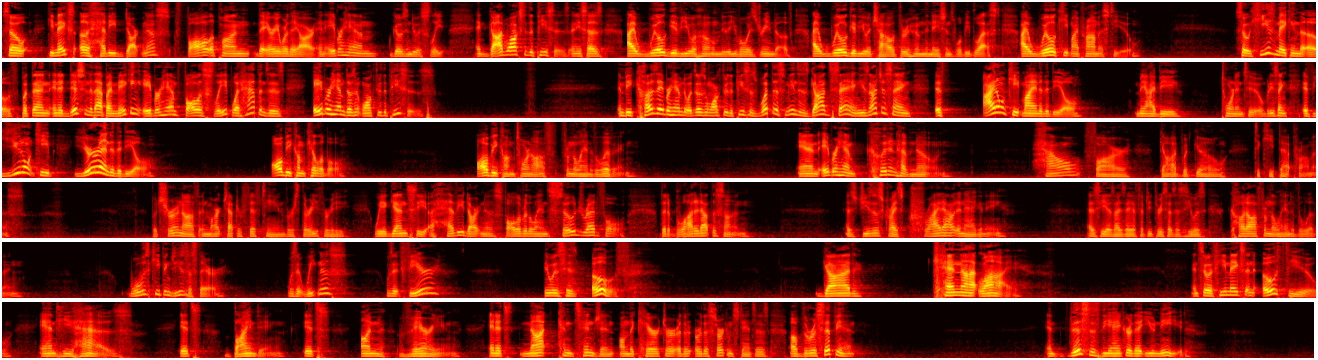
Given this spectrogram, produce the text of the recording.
So he makes a heavy darkness fall upon the area where they are, and Abraham goes into a sleep. And God walks through the pieces, and he says, I will give you a home that you've always dreamed of. I will give you a child through whom the nations will be blessed. I will keep my promise to you. So he's making the oath, but then in addition to that, by making Abraham fall asleep, what happens is Abraham doesn't walk through the pieces. And because Abraham doesn't walk through the pieces, what this means is God's saying, He's not just saying, if I don't keep my end of the deal, may I be torn in two. But He's saying, if you don't keep your end of the deal, I'll become killable. I'll become torn off from the land of the living. And Abraham couldn't have known how far God would go to keep that promise. But sure enough, in Mark chapter 15, verse 33, we again see a heavy darkness fall over the land so dreadful that it blotted out the sun as Jesus Christ cried out in agony, as he, as Isaiah 53 says, as he was cut off from the land of the living. What was keeping Jesus there? Was it weakness? Was it fear? It was his oath. God cannot lie. And so if he makes an oath to you, and he has, it's binding, it's unvarying, and it's not contingent on the character or the, or the circumstances of the recipient. And this is the anchor that you need.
